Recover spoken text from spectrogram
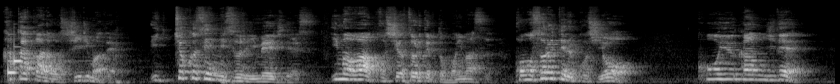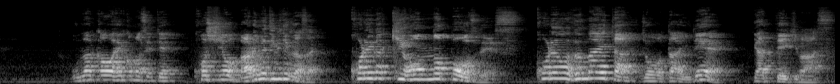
肩からお尻まで一直線にするイメージです。今は腰が反れてると思います。この反れてる腰を、こういう感じで、お腹をへこませて腰を丸めてみてください。これが基本のポーズです。これを踏まえた状態でやっていきます。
